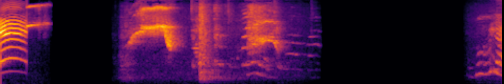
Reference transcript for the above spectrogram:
এ ঢুকবি না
